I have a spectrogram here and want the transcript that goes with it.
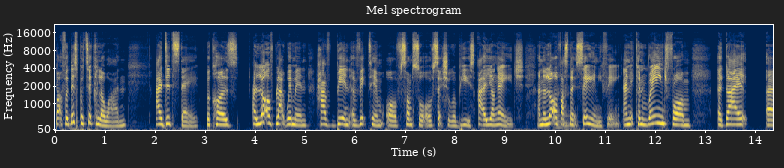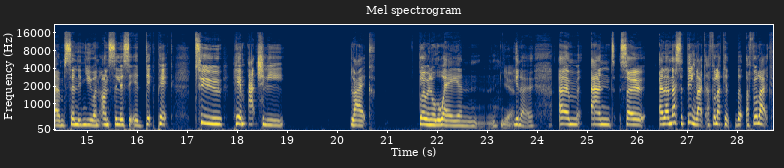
But for this particular one, I did stay because a lot of black women have been a victim of some sort of sexual abuse at a young age. And a lot of us don't say anything. And it can range from a guy um, sending you an unsolicited dick pic to him actually like going all the way and Yeah. you know. Um and so and and that's the thing like i feel like it the, i feel like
